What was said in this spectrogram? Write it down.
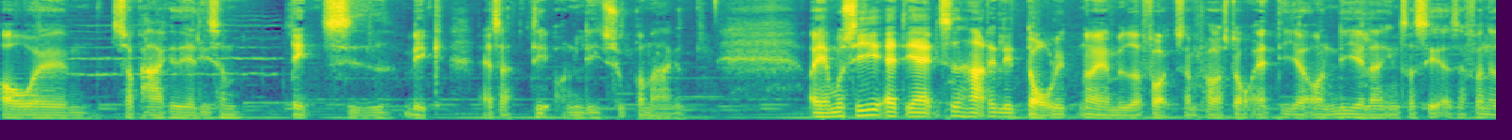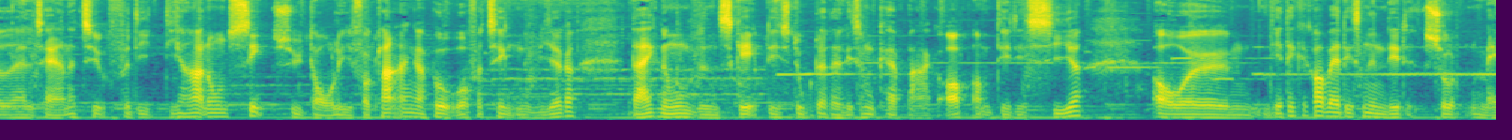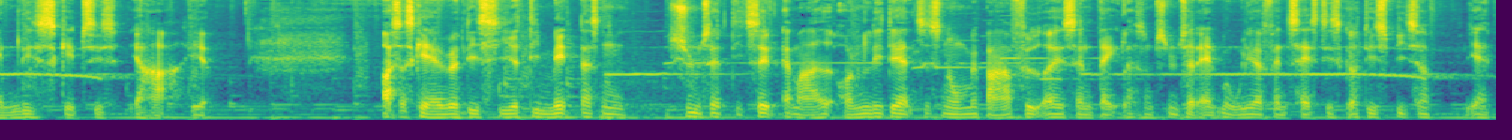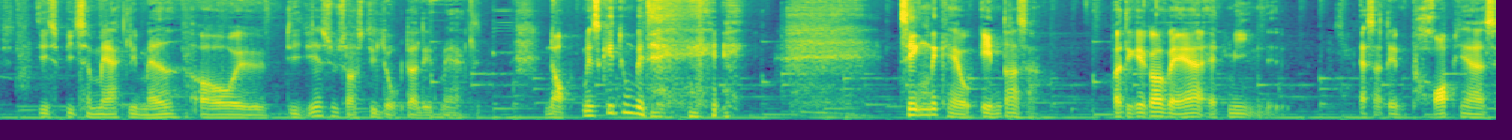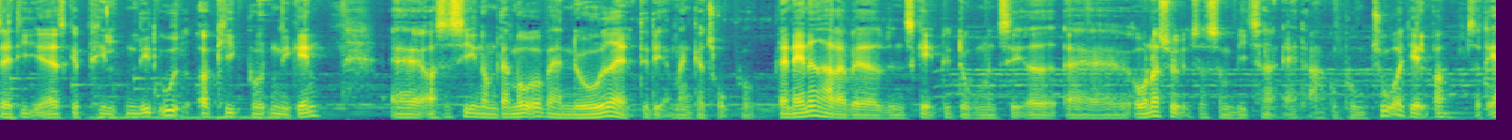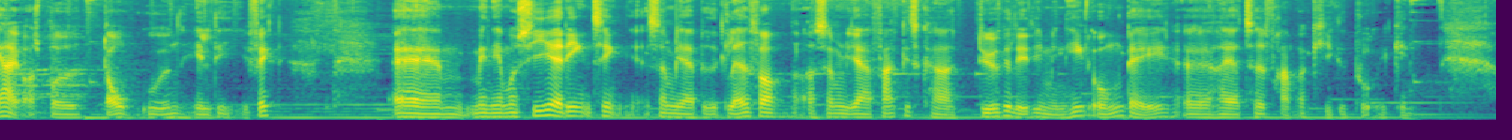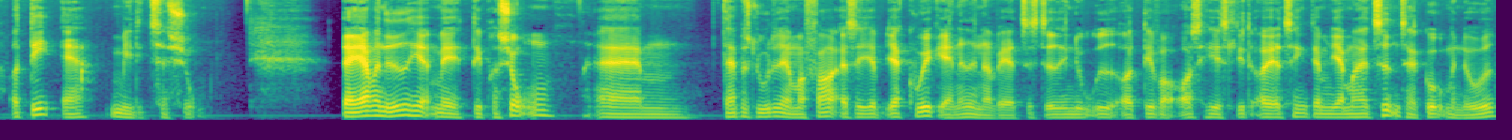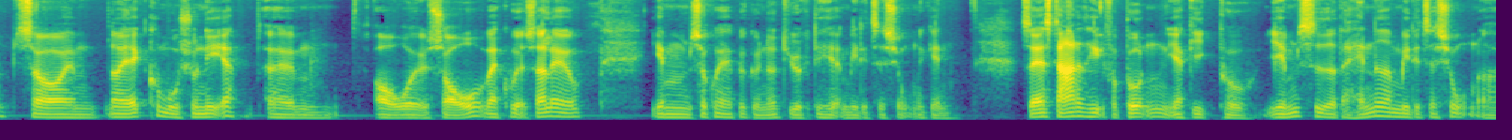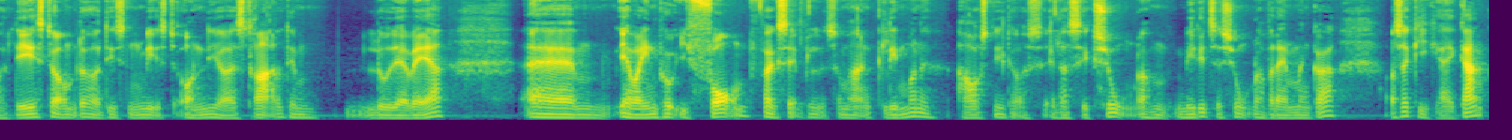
Og øh, så pakkede jeg ligesom den side væk, altså det åndelige supermarked. Og jeg må sige, at jeg altid har det lidt dårligt, når jeg møder folk, som påstår, at de er åndelige eller interesserer sig for noget alternativ, fordi de har nogle sindssygt dårlige forklaringer på, hvorfor tingene virker. Der er ikke nogen videnskabelige studier, der ligesom kan bakke op om det, de siger. Og øh, ja, det kan godt være, at det er sådan en lidt sund mandlig skepsis, jeg har her. Og så skal jeg jo lige sige, at de mænd, der sådan synes, at de selv er meget åndelige. Det er altid sådan nogle med bare fødder i sandaler, som synes, at alt muligt er fantastisk, og de spiser, ja, de spiser mærkelig mad, og øh, de, jeg synes også, de lugter lidt mærkeligt. Nå, men skidt nu med det. Tingene kan jo ændre sig, og det kan godt være, at min altså den prop, jeg har sat i, at jeg skal pille den lidt ud og kigge på den igen, øh, og så sige, at der må være noget af alt det der, man kan tro på. Blandt andet har der været videnskabeligt dokumenteret øh, undersøgelser, som viser, at akupunktur hjælper, så det har jeg også prøvet, dog uden heldig effekt. Øh, men jeg må sige, at en ting, som jeg er blevet glad for, og som jeg faktisk har dyrket lidt i mine helt unge dage, øh, har jeg taget frem og kigget på igen. Og det er meditation. Da jeg var nede her med depressionen, øhm, der besluttede jeg mig for, altså jeg, jeg kunne ikke andet end at være til stede i nuet, og det var også hæsligt, og jeg tænkte, at jeg må have tiden til at gå med noget, så øhm, når jeg ikke kunne motionere øhm, og øh, sove, hvad kunne jeg så lave? Jamen, så kunne jeg begynde at dyrke det her meditation igen. Så jeg startede helt fra bunden. Jeg gik på hjemmesider, der handlede om meditation, og læste om det, og de sådan mest åndelige og astral, dem lod jeg være. Øhm, jeg var inde på i form, for eksempel, som har en glimrende afsnit også, eller sektion om meditation og hvordan man gør. Og så gik jeg i gang.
